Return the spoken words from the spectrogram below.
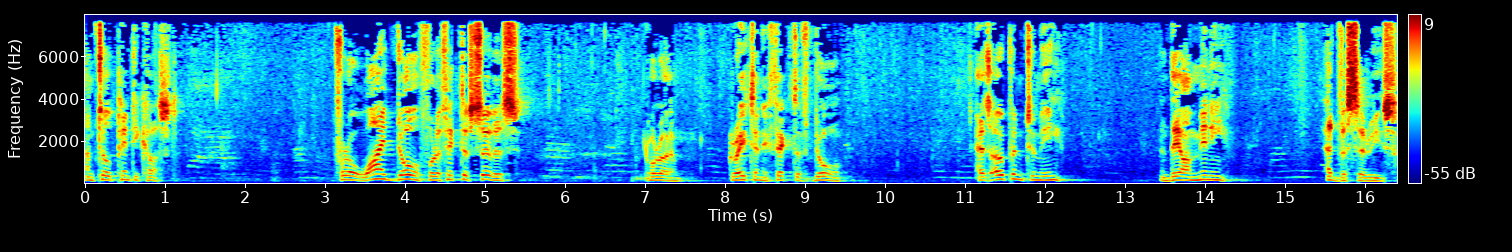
until Pentecost for a wide door for effective service or a great and effective door has opened to me and there are many adversaries.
